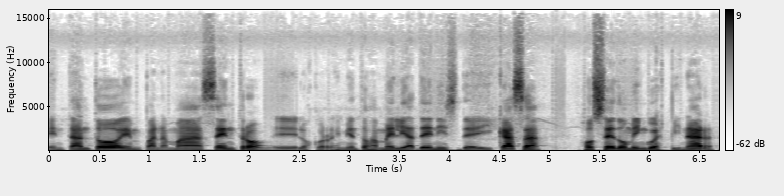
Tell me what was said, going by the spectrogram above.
En tanto, en Panamá Centro, eh, los corregimientos Amelia Denis de Icaza, José Domingo Espinar,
